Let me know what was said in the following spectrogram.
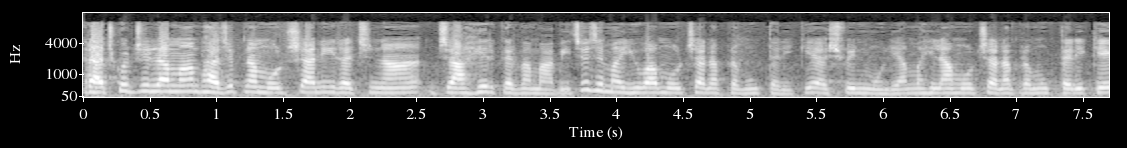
રાજકોટ જિલ્લામાં ભાજપના મોરચાની રચના જાહેર કરવામાં આવી છે, જેમાં યુવા મોરચાના પ્રમુખ તરીકે અશ્વિન મોલિયા, મહિલા મોરચાના પ્રમુખ તરીકે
